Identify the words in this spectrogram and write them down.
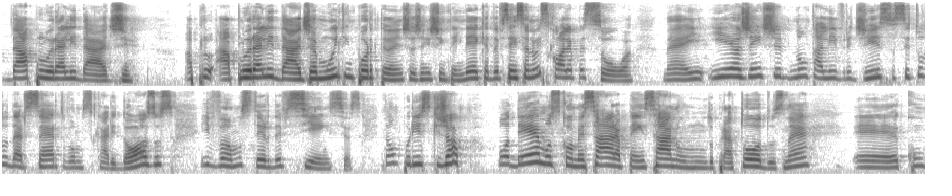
da pluralidade. A, pluralidade é muito importante a gente entender que a deficiência não escolhe a pessoa. Né? E, e, a gente não está livre disso. Se tudo der certo, vamos ficar idosos e vamos ter deficiências. Então, por isso que já podemos começar a pensar num mundo para todos, né? É, com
